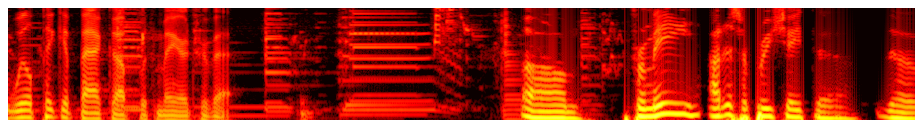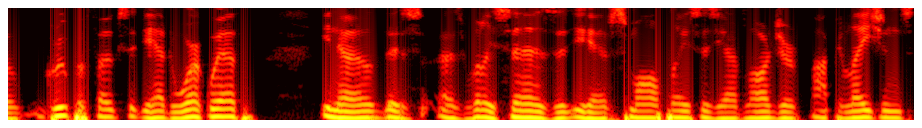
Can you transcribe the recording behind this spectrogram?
We'll pick it back up with Mayor Trivett. Um, for me, I just appreciate the the group of folks that you have to work with. You know, there's as Willie says that you have small places, you have larger populations,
